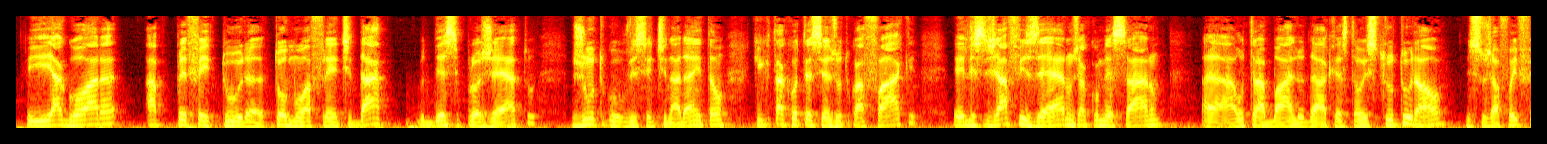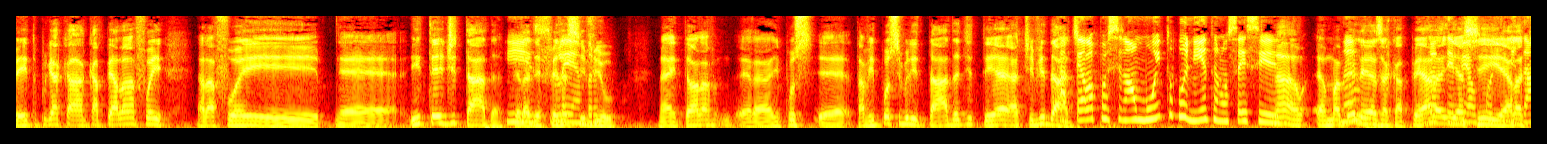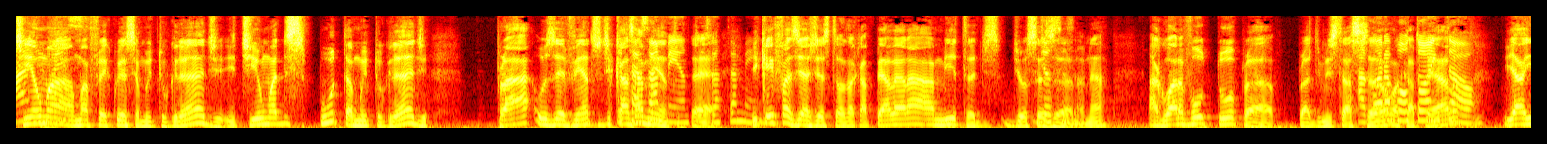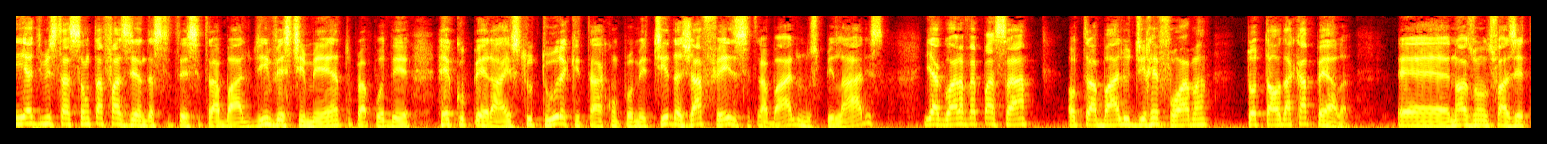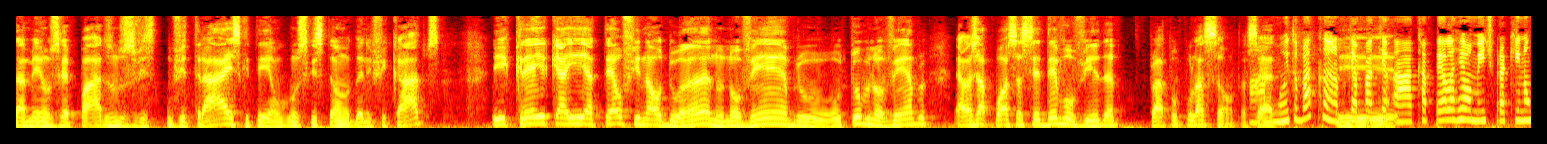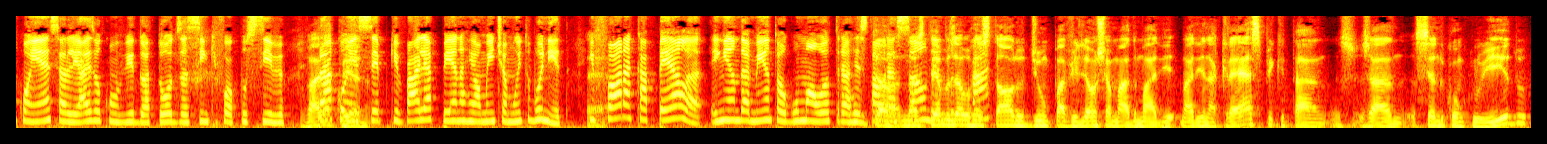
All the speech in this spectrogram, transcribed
E agora a prefeitura tomou a frente da, desse projeto, junto com o Vicentino Aranha. Então, o que está acontecendo? Junto com a FAC, eles já fizeram, já começaram ah, o trabalho da questão estrutural. Isso já foi feito, porque a, a capela ela foi, ela foi é, interditada pela Isso, Defesa lembro. Civil. Né? Então ela era estava impossibilitada de ter atividades. Capela, por sinal, muito bonita, não sei se. Não, é uma né? beleza a capela e assim, ela tinha uma, mas- uma frequência muito grande e tinha uma disputa muito grande para os eventos de, casamento. casamento, É. exatamente. E quem fazia a gestão da capela era a Mitra di- diocesana, Diocesana. né? Agora voltou para a administração Agora a voltou, capela. então. E aí a administração está fazendo esse, esse trabalho de investimento para poder recuperar a estrutura que está comprometida, já fez esse trabalho nos pilares e agora vai passar ao trabalho de reforma total da capela. É, nós vamos fazer também os reparos nos vi- vitrais, que tem alguns que estão danificados. E creio que aí até o final do ano, novembro, outubro, novembro, ela já possa ser devolvida para a população, tá Ah, certo? muito bacana, porque a E- paque- a, capela realmente, para quem não conhece, aliás, eu convido a todos, assim que for possível, Vale para a conhecer, porque vale a pena, realmente é muito bonita. E fora a capela, em andamento alguma outra restauração? Então, nós temos o restauro de um pavilhão chamado Mari- Marina Cresp, que está já sendo concluído.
